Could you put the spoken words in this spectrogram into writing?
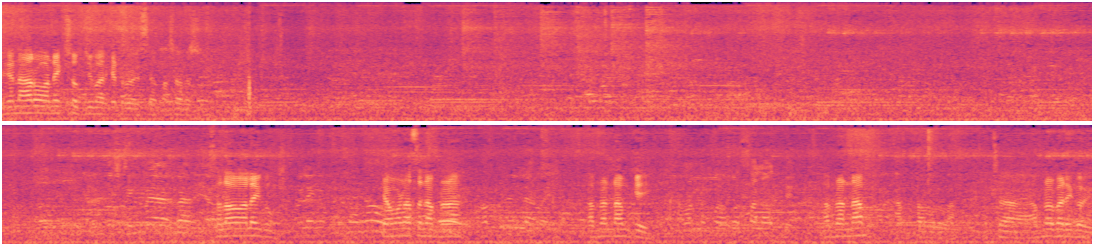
এখানে আরও অনেক সবজি মার্কেট রয়েছে পাশাপাশি। সালাম আলাইকুম। কেমন আছেন আপনারা? আপনার নাম কি? আপনার নাম? আচ্ছা আপনার বাড়ি কই?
